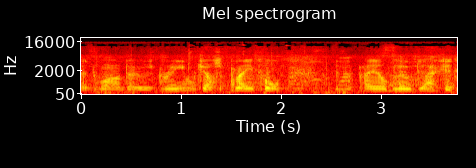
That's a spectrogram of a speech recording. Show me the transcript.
Eduardo's Dream, just playful in the pale blue jacket.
